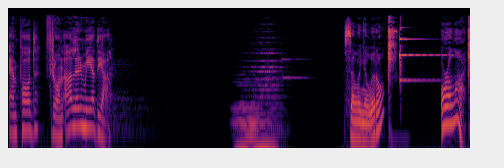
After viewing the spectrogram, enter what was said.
En podd från Allermedia. Selling a little or a lot?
